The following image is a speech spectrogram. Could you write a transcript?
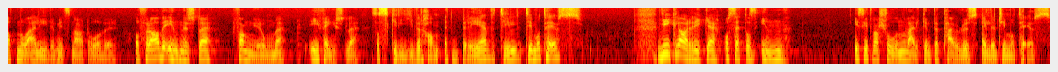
at nå er livet mitt snart over. Og fra det innerste fangerommet i fengselet, så skriver han et brev til Timoteus. Vi klarer ikke å sette oss inn i situasjonen verken til Paulus eller Timoteus.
